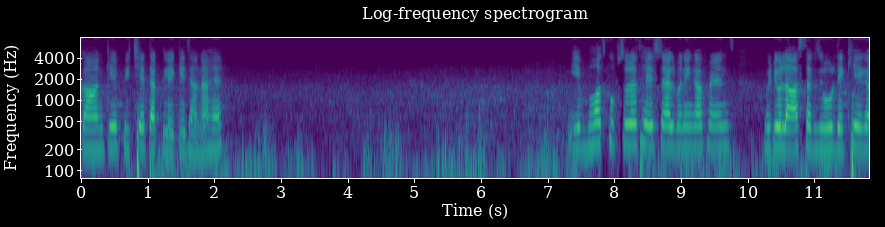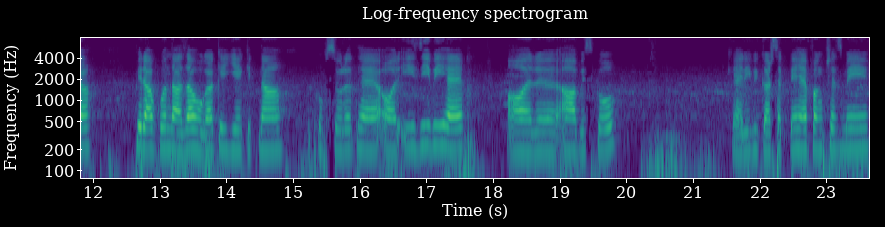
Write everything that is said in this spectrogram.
कान के पीछे तक लेके जाना है। ये बहुत खूबसूरत हेयर स्टाइल बनेगा फ्रेंड्स वीडियो लास्ट तक ज़रूर देखिएगा. फिर आपको अंदाज़ा होगा कि ये कितना खूबसूरत है और इजी भी है और आप इसको कैरी भी कर सकते हैं फ़ंक्शंस में,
